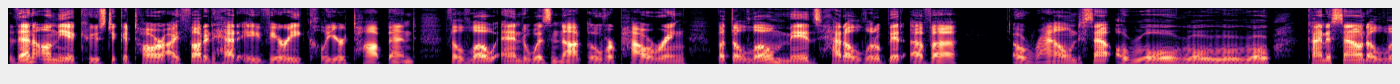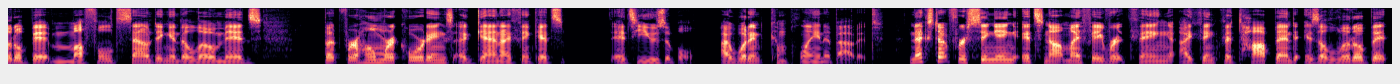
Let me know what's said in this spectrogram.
Then on the acoustic guitar, I thought it had a very clear top end. The low end was not overpowering, but the low mids had a little bit of a a round sound, a roll, roll, roll, roll kind of sound, a little bit muffled sounding in the low mids. But for home recordings, again, I think it's it's usable. I wouldn't complain about it. Next up for singing, it's not my favorite thing. I think the top end is a little bit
